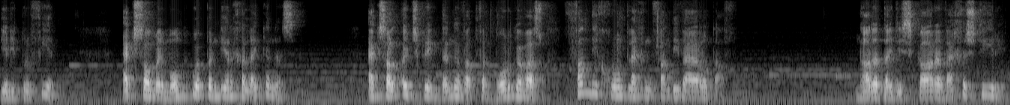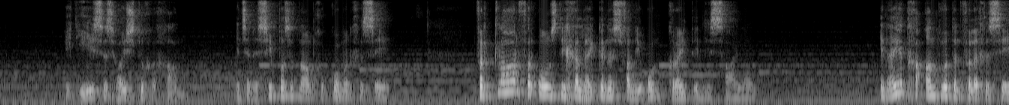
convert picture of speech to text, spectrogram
deur die profeet. Ek sal my mond open deur gelykenisse. Ek sal uitspreek dinge wat verborge was van die grondlegging van die wêreld af. Nadat hy die skare weggestuur het, het Jesus huis toe gegaan en sy disippels het na hom gekom en gesê: "Verklaar vir ons die gelykenis van die onkruid en die saailand." En hy het geantwoord en vir hulle gesê:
